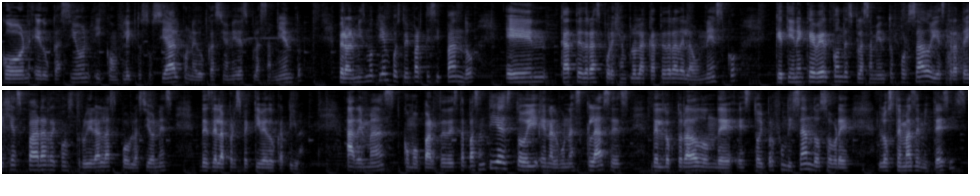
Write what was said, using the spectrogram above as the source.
con educación y conflicto social, con educación y desplazamiento, pero al mismo tiempo estoy participando en cátedras, por ejemplo la cátedra de la UNESCO, que tiene que ver con desplazamiento forzado y estrategias para reconstruir a las poblaciones desde la perspectiva educativa. Además, como parte de esta pasantía, estoy en algunas clases del doctorado donde estoy profundizando sobre los temas de mi tesis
